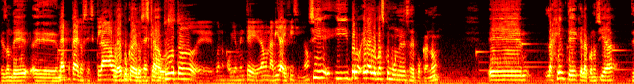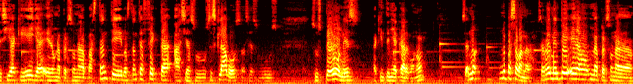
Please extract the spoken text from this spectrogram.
es donde eh, La época de los esclavos. La época de los esclavos. todo, eh, bueno, obviamente era una vida difícil, ¿no? Sí, y bueno, era lo más común en esa época, ¿no? Eh, la gente que la conocía decía que ella era una persona bastante, bastante afecta hacia sus esclavos, hacia sus, sus peones, a quien tenía cargo, ¿no? O sea, no, no pasaba nada. O sea, realmente era una persona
